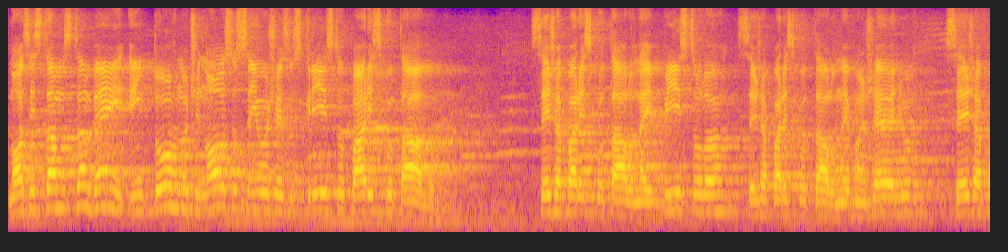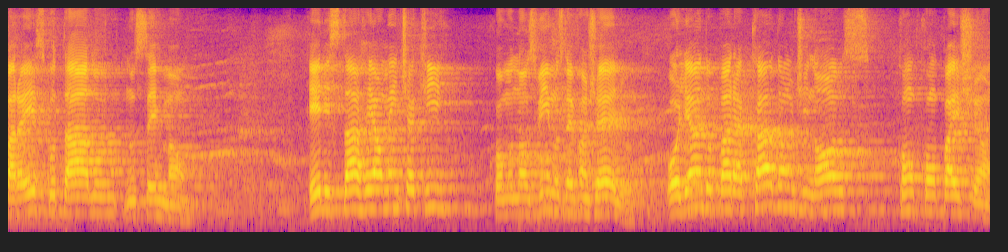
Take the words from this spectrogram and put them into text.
nós estamos também em torno de nosso Senhor Jesus Cristo para escutá-lo. Seja para escutá-lo na epístola, seja para escutá-lo no Evangelho, seja para escutá-lo no sermão. Ele está realmente aqui, como nós vimos no Evangelho, olhando para cada um de nós com compaixão,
